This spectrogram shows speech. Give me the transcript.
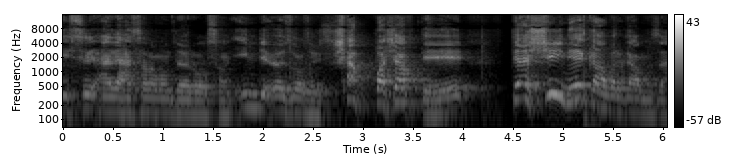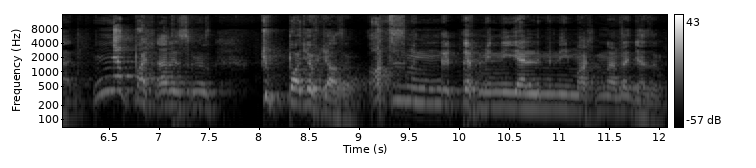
İsi Əli Həsənovun dövr olsun. İndi öz olsun. Şapbaşapdır. Dəşi nə qabırğamıza? Nə başarırsınız? Küppacöf yazın. 30 min, 40 minlik, 50 minlik maşınlarda gəzin.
